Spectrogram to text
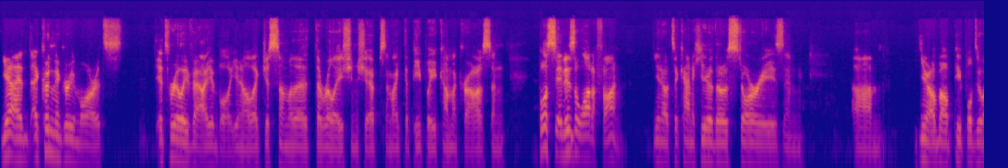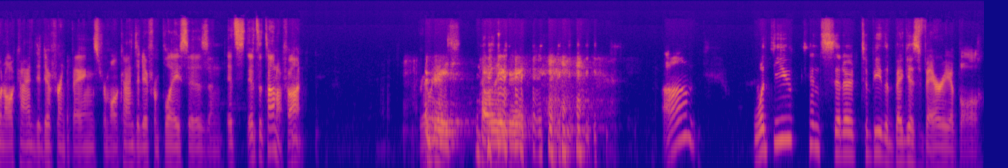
yeah, I, I couldn't agree more. It's it's really valuable, you know, like just some of the the relationships and like the people you come across and plus it is a lot of fun, you know, to kind of hear those stories and um you know about people doing all kinds of different things from all kinds of different places and it's it's a ton of fun. Really is. Totally agree. Um, what do you consider to be the biggest variable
